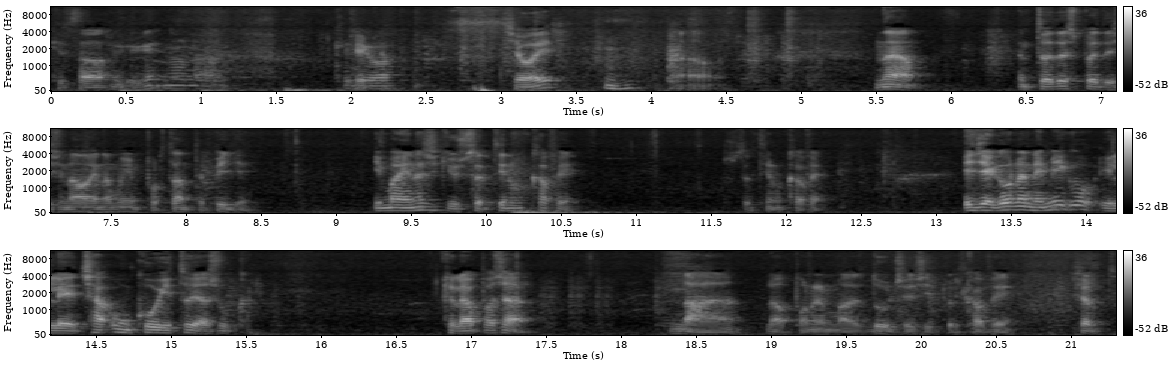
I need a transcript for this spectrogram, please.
¿Qué estaba haciendo? ¿Qué? No, nada. ¿Qué ¿Qué? le va? ¿Se va a ir? Ah, bueno. Nada, entonces después dice una vaina muy importante, pille. Imagínese que usted tiene un café. Usted tiene un café. Y llega un enemigo y le echa un cubito de azúcar. ¿Qué le va a pasar? Nada, le va a poner más dulcecito el café, ¿cierto?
